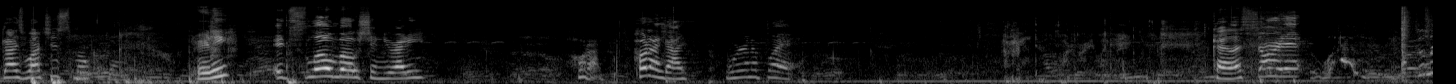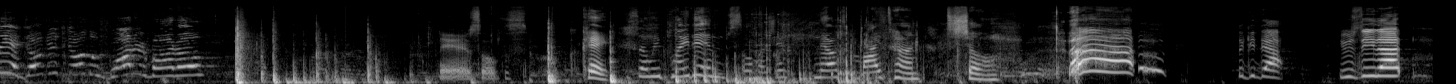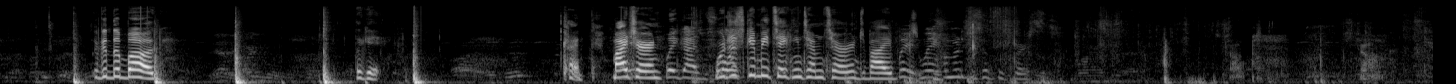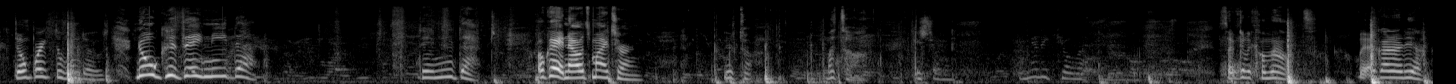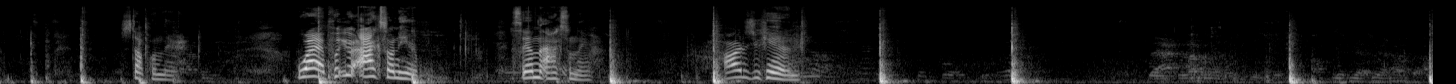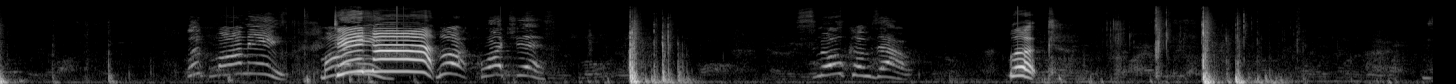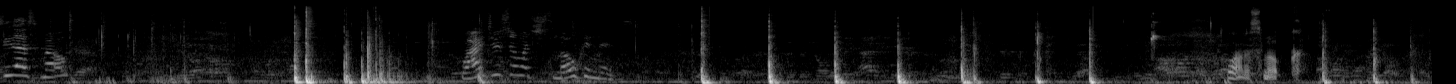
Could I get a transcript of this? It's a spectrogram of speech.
Guys, watch this smoke again. Ready? It's slow motion. You ready? Hold on. Hold on, guys. We're gonna play it. Okay, let's start it. Julia, don't just throw the water bottle. There's all smoke. Okay. So we played it in slow motion. Now it's my turn So. Ah! Look at that. You see that? Look at the bug. Look it. Okay, my turn. Wait, guys. We're just gonna be taking ten turns by. Wait, wait. I'm gonna do something first. Don't break the windows. No, because they need that. They need that. Okay, now it's my turn. Your turn. My turn. Your turn. I'm gonna kill that. It's not gonna come out. Wait, I got an idea. Stop on there. Wyatt, put your axe on here. Slam the axe on there. Hard as you can. Look, mommy. mommy. Dana! Look, watch this. Smoke comes out. Look. You see that smoke? Why is there so much smoke in this? A lot of smoke.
